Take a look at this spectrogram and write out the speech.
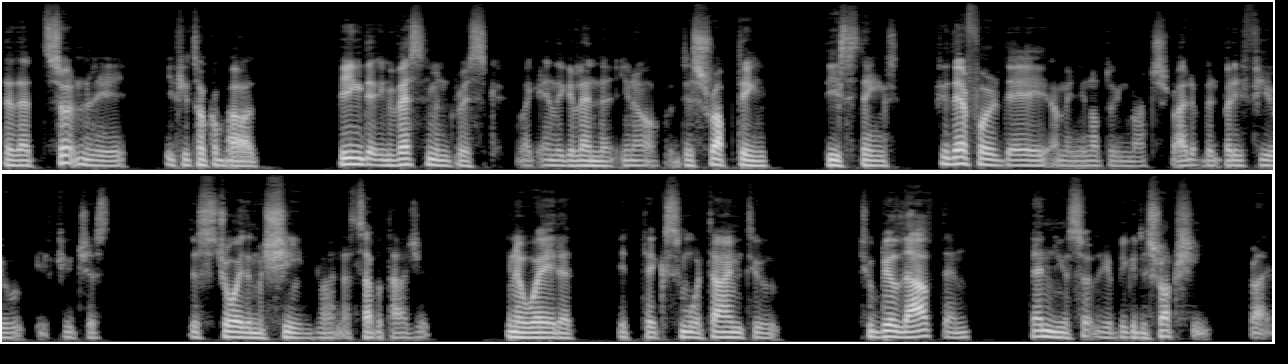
that certainly, if you talk about being the investment risk, like Ende Gelände, you know, disrupting these things, if you're there for a day, I mean, you're not doing much, right? But but if you if you just destroy the machine, right, and sabotage it in a way that it takes more time to to build out, then then you're certainly a bigger disruption, right?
